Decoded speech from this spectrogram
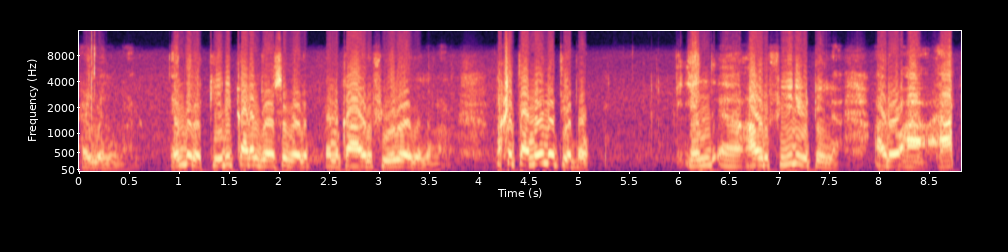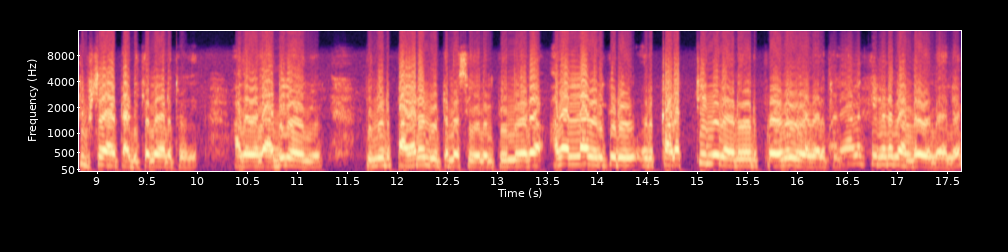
കഴിഞ്ഞു എന്നുള്ളതാണ്. എന്തിന്? കീരിക്കാടൻ ജോസ് പോലും നമുക്ക് ആ ഒരു ഫീൽ എന്നുള്ളതാണ്. പക്ഷെ തമിഴിലെത്തിയപ്പോൾ എന്ത് ആ ഒരു ഫീൽ കിട്ടിയില്ല. ആ ഒരു ആർട്ടിഫിഷ്യലായിട്ട് അടിക്കുന്ന പോലെ തോന്നി. അതേപോലെ അടി കഴിഞ്ഞു. പിന്നീട് പകരം വീട്ടുന്ന സീനും പിന്നീട് അതെല്ലാം എനിക്കൊരു ഒരു കണക്റ്റിങ്ങിനോട് ഒരു പ്രോബ്ലം ഉള്ള പോലെ തോന്നി. മലയാള കിരീടം കണ്ടുകൊണ്ട് തന്നെ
